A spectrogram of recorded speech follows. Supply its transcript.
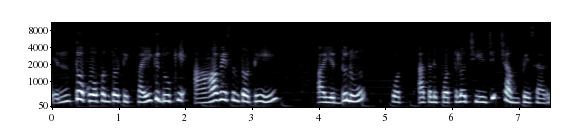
ఎంతో కోపంతో పైకి దూకి ఆవేశంతో ఆ ఎద్దును పొట్ అతని పొట్టలో చీల్చి చంపేశాడు.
